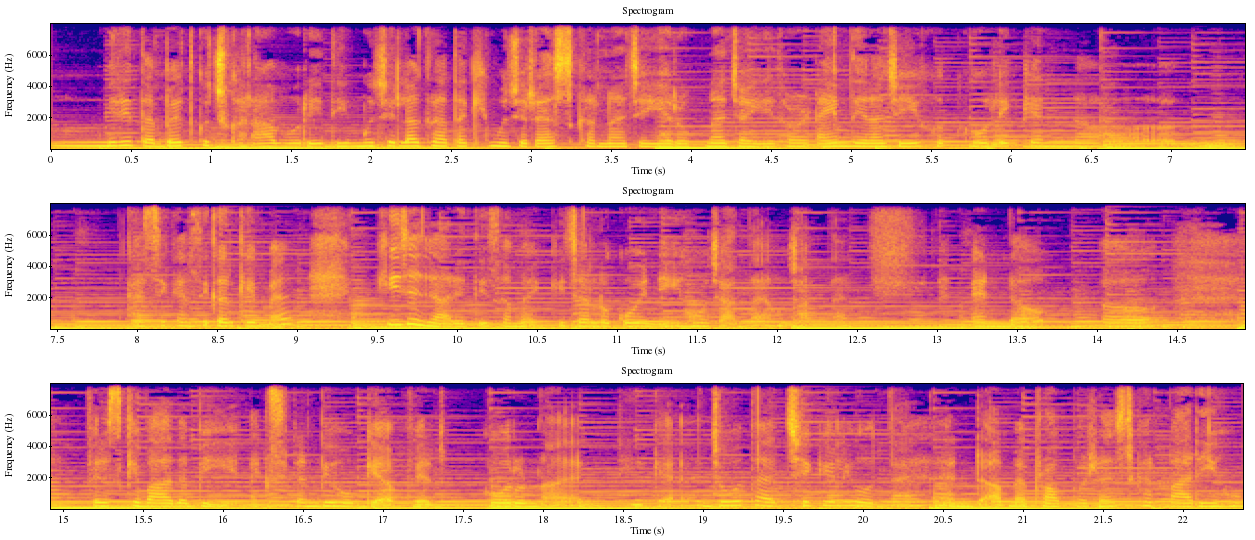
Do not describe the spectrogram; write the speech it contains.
मेरी तबीयत कुछ ख़राब हो रही थी। मुझे लग रहा था कि मुझे रेस्ट करना चाहिए रुकना चाहिए थोड़ा टाइम देना चाहिए खुद को लेकिन कैसे कैसे करके मैं खींचे जा रही थी समय कि चलो कोई नहीं हो जाता है हो जाता है। एंड uh, uh, फिर उसके बाद अभी एक्सीडेंट भी हो गया फिर कोरोना है ठीक है जो होता है अच्छे के लिए होता है। एंड अब मैं प्रॉपर रेस्ट कर पा रही हूँ।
